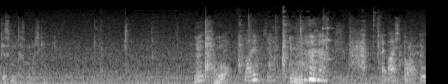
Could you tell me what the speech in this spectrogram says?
먹겠습니다. 음, 맛있겠네. 음, 뭐야? 맛있지. 음. 아니, 맛있더라고.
